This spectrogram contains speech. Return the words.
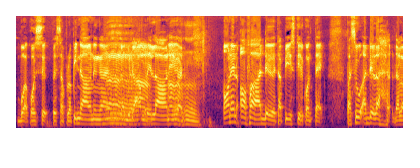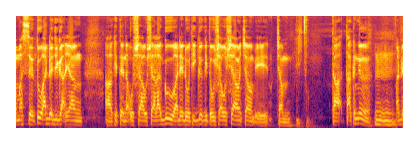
buat konsert Pesta Pulau Pinang dengan budak-budak Umbrella ni kan. On and off lah ada Tapi still contact. Lepas tu adalah Dalam masa tu Ada juga yang uh, Kita nak usah-usah lagu Ada dua tiga Kita usah-usah macam Eh macam tak tak kena. Mm-hmm. Ada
